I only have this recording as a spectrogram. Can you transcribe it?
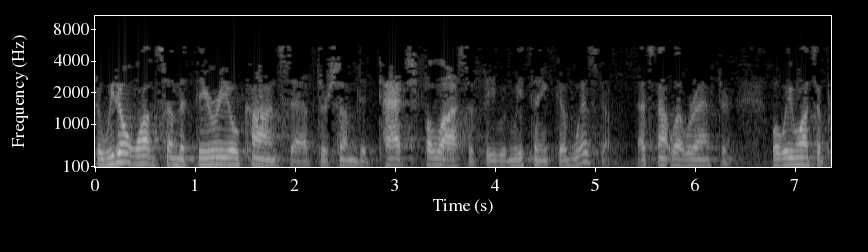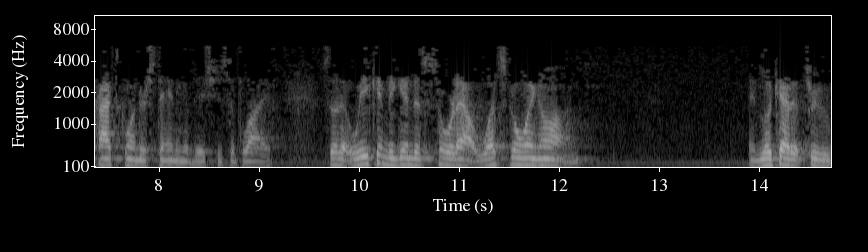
So we don't want some ethereal concept or some detached philosophy when we think of wisdom. That's not what we're after. What we want is a practical understanding of the issues of life so that we can begin to sort out what's going on and look at it through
